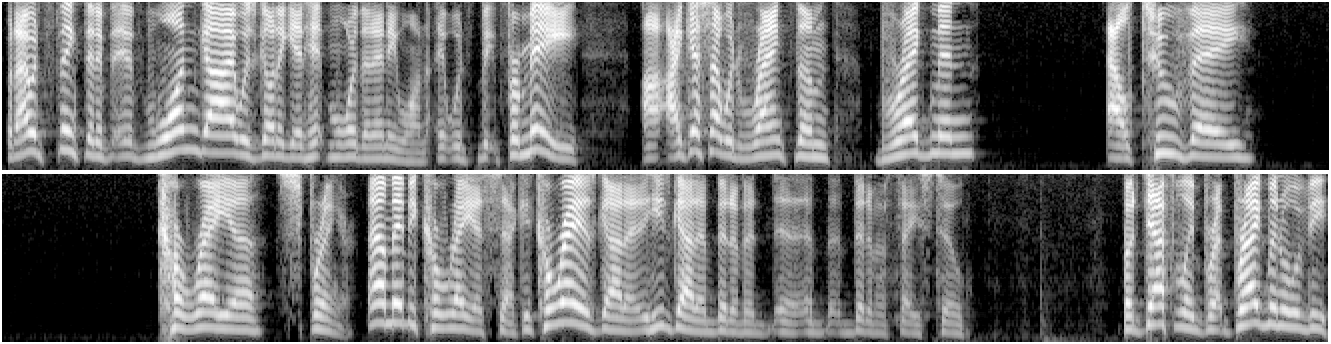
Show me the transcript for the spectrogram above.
But I would think that if, if one guy was going to get hit more than anyone, it would be for me. I guess I would rank them: Bregman, Altuve, Correa, Springer. Well, maybe Correa second. Correa's got a he's got a bit of a, a, a bit of a face too. But definitely, Bregman would be.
